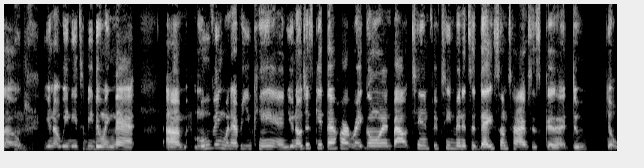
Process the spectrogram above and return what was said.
So, you know, we need to be doing that. Um, moving whenever you can, you know, just get that heart rate going about 10, 15 minutes a day sometimes is good. Do do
